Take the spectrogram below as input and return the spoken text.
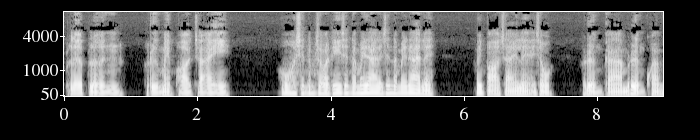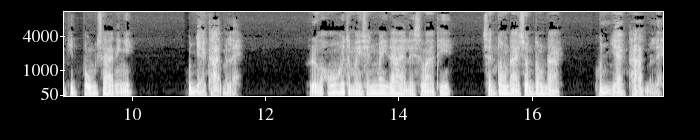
เผลอเพลินหรือไม่พอใจ โอ้ฉันทำสมาธิฉันทำไม่ได้เลยฉันทำไม่ได้เลย ไม่พอใจเลยไอ้เจ้า เรื่องการเรื่องความคิดฟุ้งซ่านอย่างนี้ คุณแยกธาตุมันเลย หรือว่าโอ้ยทำไมฉันไม่ได้เลยสมาธิ ฉันต้องได้ฉันต้องได้ คุณแยกธาตุมันเลย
